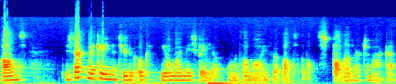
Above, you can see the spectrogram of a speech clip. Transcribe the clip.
rand. Dus daarmee kun je natuurlijk ook heel mooi mee spelen om het allemaal even wat, wat spannender te maken.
